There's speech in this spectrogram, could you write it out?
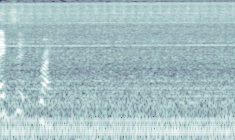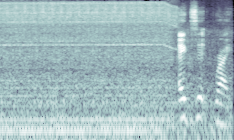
exit right. Exit right.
